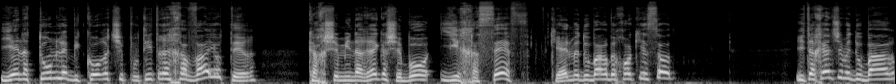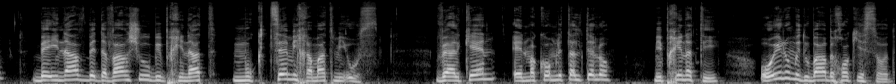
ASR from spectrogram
יהיה נתון לביקורת שיפוטית רחבה יותר, כך שמן הרגע שבו ייחשף כי אין מדובר בחוק יסוד. ייתכן שמדובר בעיניו בדבר שהוא בבחינת מוקצה מחמת מיאוס, ועל כן אין מקום לטלטלו. מבחינתי, הואיל ומדובר בחוק יסוד,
